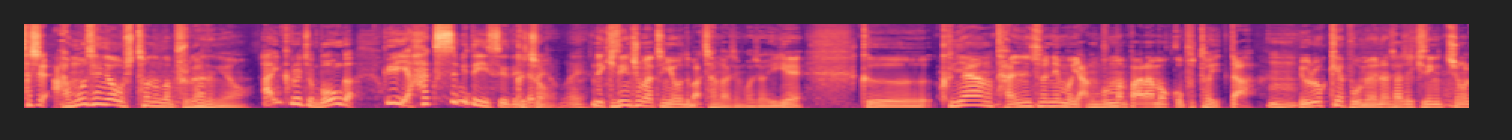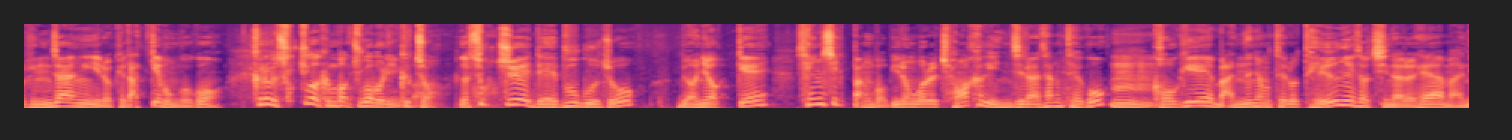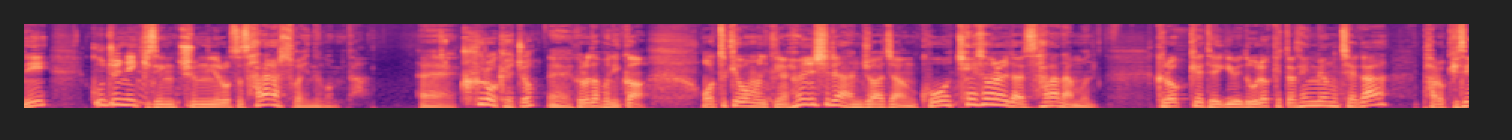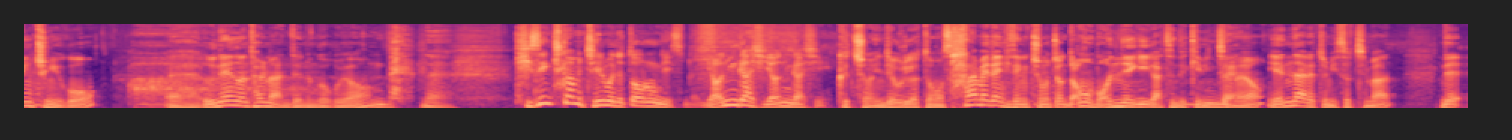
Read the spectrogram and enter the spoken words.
사실 아무 생각 없이 터는 건 불가능해요. 아니 그렇죠. 뭔가 그게 학습이 돼 있어야 되잖아요. 그렇죠. 네. 근데 기생충 같은 경우도 마찬가지인 거죠. 이게 그 그냥 단순히 뭐 양분만 빨아먹고 붙어 있다. 음. 이렇게 보면은 사실 기생충을 굉장히 이렇게 낮게 본 거고. 그러면 숙주가 금방 죽어버리니까. 그렇죠. 그러니까 숙주의 내부 구조, 면역계, 생식 방법 이런 거를 정확하게 인지를 한 상태고 음. 거기에 맞는 형태로 대응해서 진화를 해야만이 꾸준히 기생충으로서 살아갈 수가 있는 겁니다. 예. 그렇겠죠. 네, 그러다 보니까 어떻게 보면 그냥 현실에 안주하지 않고 최선을 다해서 살아남은 그렇게 되기 위해 노력했던 생명체가 바로 기생충이고 예, 은행은 털면 안 되는 거고요. 네. 네. 기생충 하면 제일 먼저 떠오르는 게 있습니다. 연가시, 연가시. 그쵸. 이제 우리가 또 뭐 사람에 대한 기생충은 좀 너무 먼 얘기 같은 느낌 있잖아요. 옛날에 좀 있었지만. 근데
